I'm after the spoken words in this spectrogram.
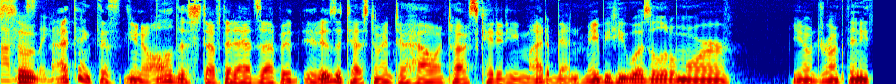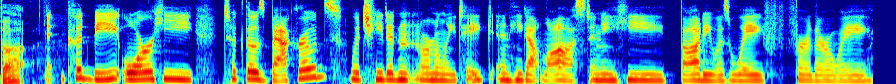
obviously. So I think this, you know, all this stuff that adds up, it, it is a testament to how intoxicated he might have been. Maybe he was a little more, you know, drunk than he thought. It could be, or he took those back roads, which he didn't normally take, and he got lost, and he, he thought he was way further away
